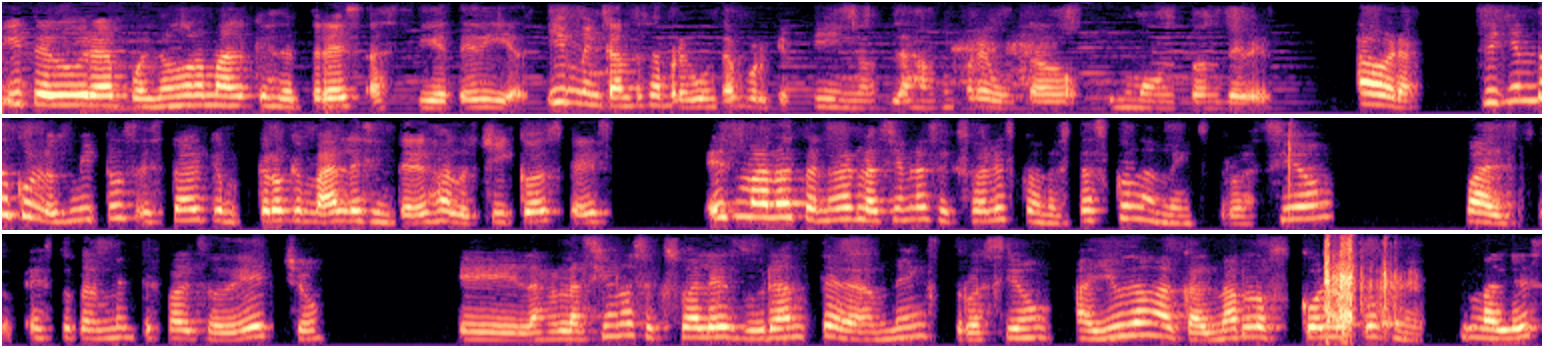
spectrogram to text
y te dura pues lo normal que es de 3 a 7 días. Y me encanta esa pregunta porque sí, nos las han preguntado un montón de veces. Ahora, siguiendo con los mitos, está el que creo que más les interesa a los chicos, es, ¿es malo tener relaciones sexuales cuando estás con la menstruación? Falso, es totalmente falso. De hecho, eh, las relaciones sexuales durante la menstruación ayudan a calmar los cólicos menstruales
